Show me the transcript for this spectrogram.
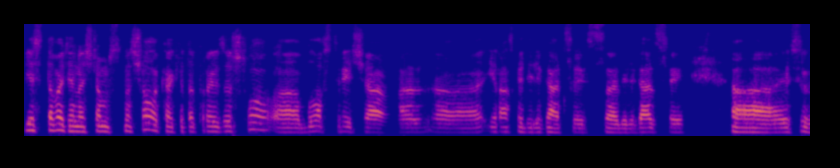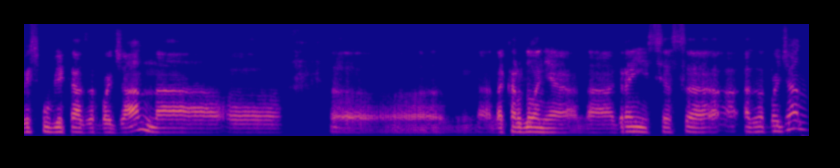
Если давайте начнем сначала, как это произошло. А, Была встреча а, а, иранской делегации с делегацией а, из Республики Азербайджан на, а, а, на- на кордоне, на границе с а, Азербайджаном.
